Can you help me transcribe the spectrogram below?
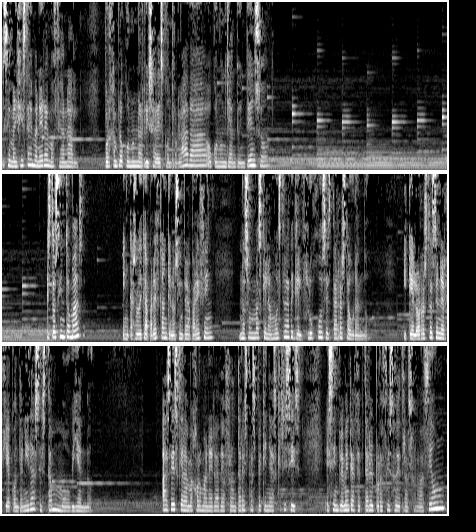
se manifiesta de manera emocional, por ejemplo con una risa descontrolada o con un llanto intenso. Estos síntomas, en caso de que aparezcan, que no siempre aparecen, no son más que la muestra de que el flujo se está restaurando y que los restos de energía contenida se están moviendo, Así es que la mejor manera de afrontar estas pequeñas crisis es simplemente aceptar el proceso de transformación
